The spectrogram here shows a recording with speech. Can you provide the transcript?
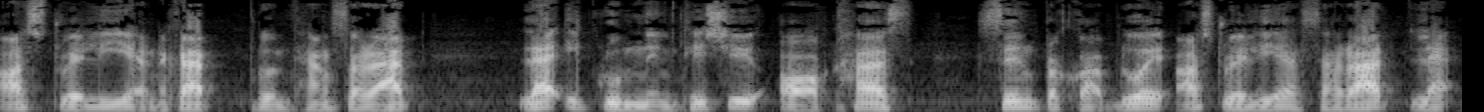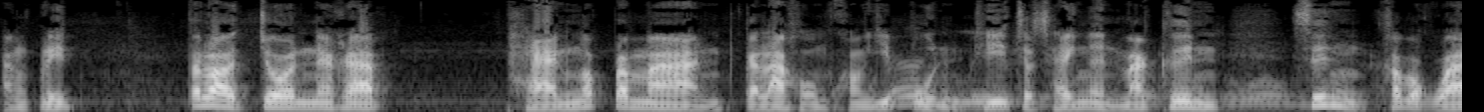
ออสเตรเลียนะครับ รวมทั้งสหรัฐ และอีกกลุ่มหนึ่งที่ชื่อ AUKUS ซึ่งประกอบด้วยออสเตรเลียสหรัฐ และอังกฤษ ตลอดจนนะครับ แผนงบประมาณกลาโหมของญี่ปุ่นที่จะใช้เงินมากขึ้น ซึ่งเขาบอกว่า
